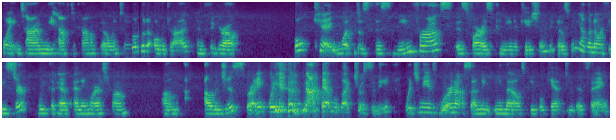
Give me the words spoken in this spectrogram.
point in time, we have to kind of go into a little bit of overdrive and figure out okay, what does this mean for us as far as communication? Because we have a Northeaster, we could have anywhere from um, outages, right? We could not have electricity, which means we're not sending emails, people can't do their thing.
